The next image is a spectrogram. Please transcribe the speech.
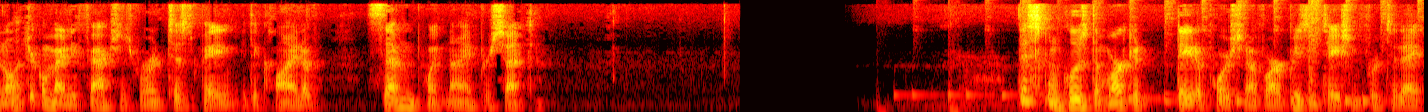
and electrical manufacturers were anticipating a decline of 7.9%. This concludes the market data portion of our presentation for today.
